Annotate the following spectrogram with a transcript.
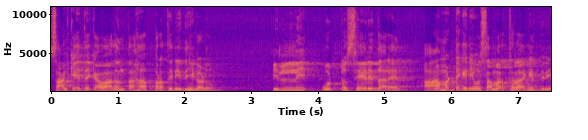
ಸಾಂಕೇತಿಕವಾದಂತಹ ಪ್ರತಿನಿಧಿಗಳು ಇಲ್ಲಿ ಒಟ್ಟು ಸೇರಿದ್ದಾರೆ. ಆ ಮಟ್ಟಿಗೆ ನೀವು ಸಮರ್ಥರಾಗಿದ್ದೀರಿ.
